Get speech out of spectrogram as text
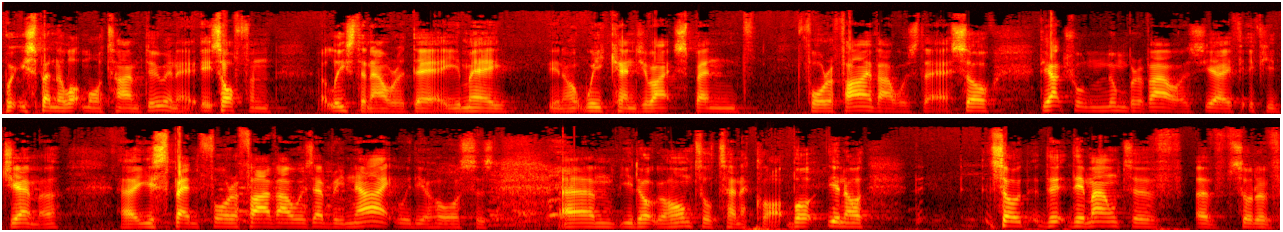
but you spend a lot more time doing it. It's often at least an hour a day. You may, you know, weekends you might spend four or five hours there. So the actual number of hours, yeah, if, if you're Gemma, uh, you spend four or five hours every night with your horses. Um, you don't go home till 10 o'clock. But, you know, so the, the amount of, of sort of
